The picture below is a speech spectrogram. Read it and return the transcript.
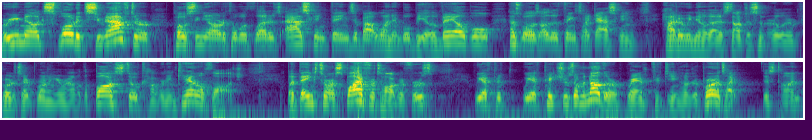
Our email exploded soon after, posting the article with letters asking things about when it will be available, as well as other things like asking, how do we know that it's not just an earlier prototype running around with a box still covered in camouflage? But thanks to our spy photographers, we have we have pictures of another Ram 1500 prototype. This time,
